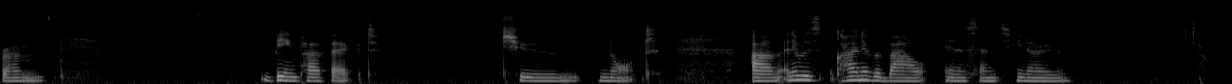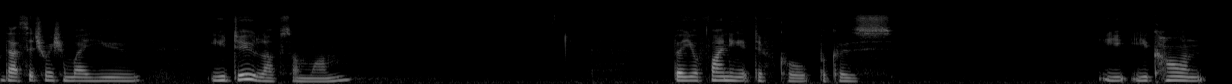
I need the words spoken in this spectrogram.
from being perfect to not. Um, and it was kind of about, in a sense, you know, that situation where you you do love someone but you're finding it difficult because you you can't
